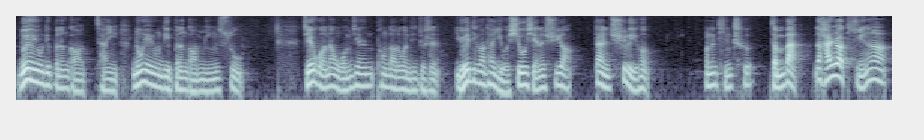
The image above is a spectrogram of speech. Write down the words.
农业用地不能搞餐饮，农业用地不能搞民宿。结果呢，我们今天碰到的问题就是，有些地方它有休闲的需要，但是去了以后不能停车，怎么办？那还是要停啊，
